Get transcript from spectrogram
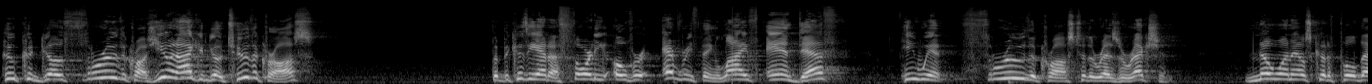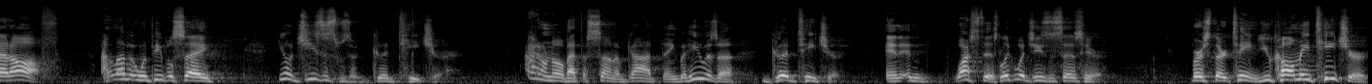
who could go through the cross. You and I could go to the cross, but because he had authority over everything, life and death, he went through the cross to the resurrection. No one else could have pulled that off. I love it when people say, you know, Jesus was a good teacher. I don't know about the Son of God thing, but he was a good teacher. And, and watch this. Look what Jesus says here. Verse 13 You call me teacher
